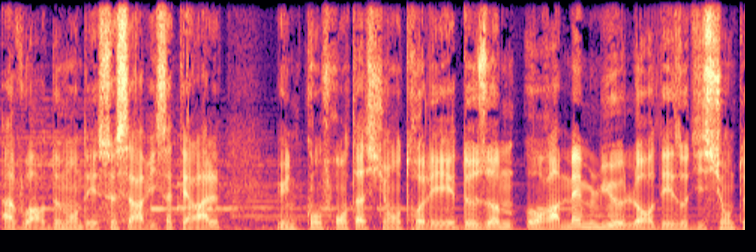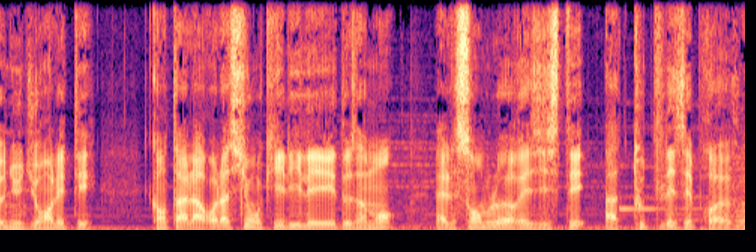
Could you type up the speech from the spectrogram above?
avoir demandé ce service Terral. Une confrontation entre les deux hommes aura même lieu lors des auditions tenues durant l'été. Quant à la relation qui lie les deux amants, elle semble résister à toutes les épreuves.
